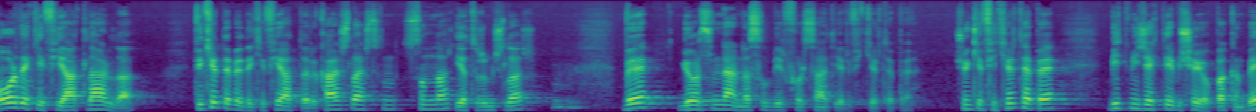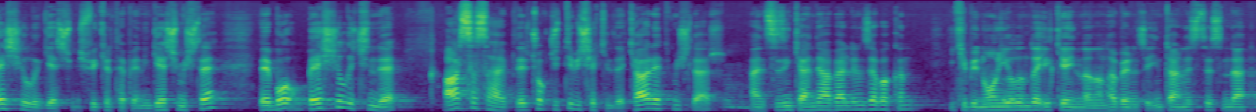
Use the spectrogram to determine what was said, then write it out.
Oradaki fiyatlarla Fikirtepe'deki fiyatları karşılaştırsınlar yatırımcılar ve görsünler nasıl bir fırsat yeri Fikirtepe. Çünkü Fikirtepe bitmeyecek diye bir şey yok. Bakın 5 yılı geçmiş Fikirtepe'nin geçmişte ve bu 5 yıl içinde arsa sahipleri çok ciddi bir şekilde kar etmişler. Hani sizin kendi haberlerinize bakın. 2010 yılında ilk yayınlanan haberinize internet sitesinden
